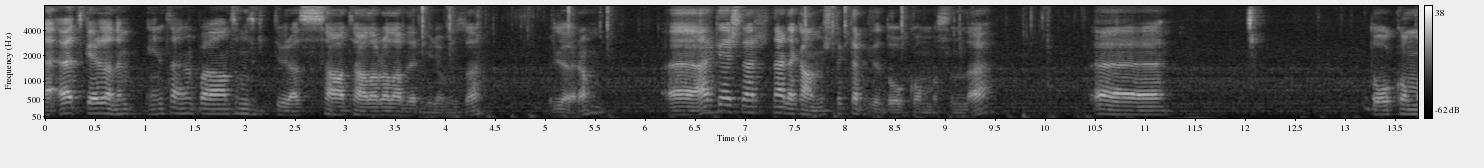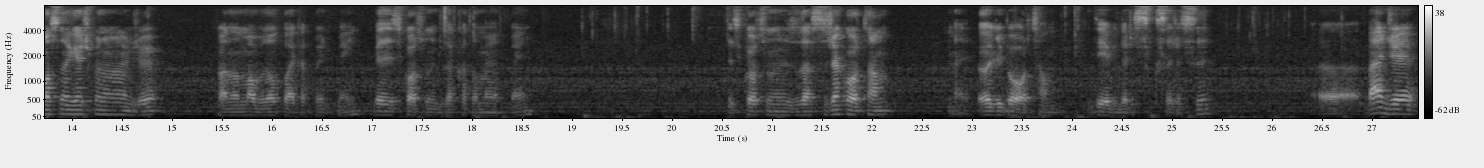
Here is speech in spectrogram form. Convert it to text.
Evet geri döndüm. İnternet bağlantımız gitti biraz. Sağ hatalar olabilir videomuzda. Biliyorum. Ee, arkadaşlar nerede kalmıştık? Tabii ki de Doğu kombosunda. Ee, Doğu kombosuna geçmeden önce kanalıma abone olup like atmayı unutmayın. Ve Discord sunucumuza katılmayı unutmayın. Discord sunucumuzda sıcak ortam, yani öyle bir ortam diyebiliriz kısacası. Ee, bence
